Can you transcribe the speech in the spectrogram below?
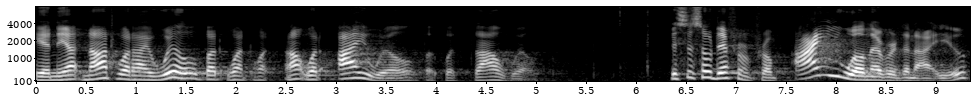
and yet not what I will, but what, what not what I will, but what thou wilt. This is so different from I will never deny you.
